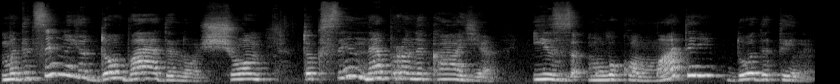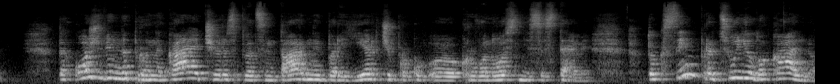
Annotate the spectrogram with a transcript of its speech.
Медициною доведено, що токсин не проникає із молоком матері до дитини. Також він не проникає через плацентарний бар'єр чи е, кровоносні системі. Токсин працює локально.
